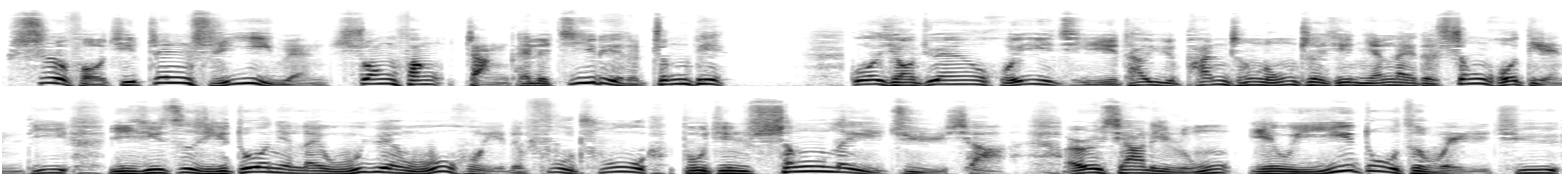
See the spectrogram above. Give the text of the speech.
是否其真实意愿，双方展开了激烈的争辩。郭小娟回忆起她与潘成龙这些年来的生活点滴，以及自己多年来无怨无悔的付出，不禁声泪俱下。而夏丽荣也有一肚子委屈，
